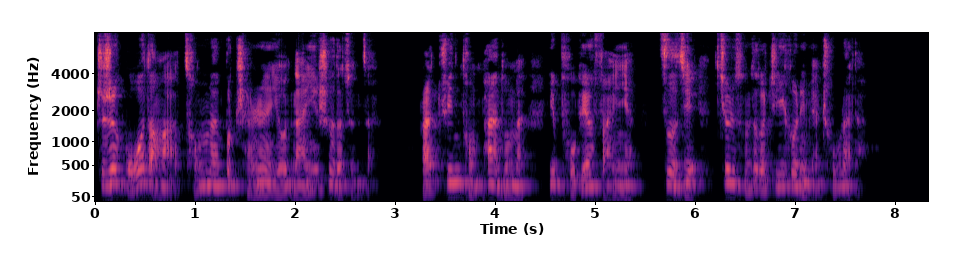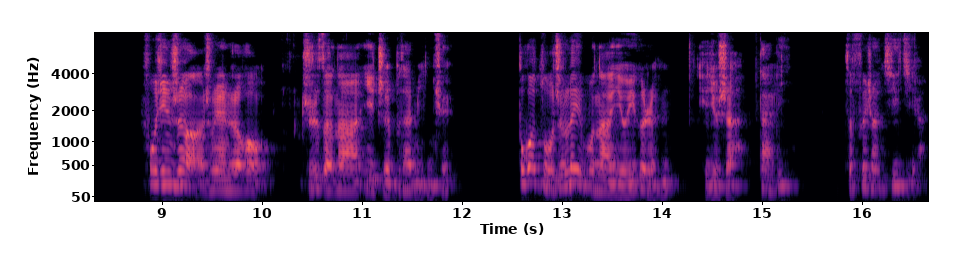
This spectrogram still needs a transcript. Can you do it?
只是国党啊从来不承认有南一社的存在，而军统叛徒们也普遍反映啊自己就是从这个机构里面出来的。复兴社出现之后，职责呢一直不太明确，不过组织内部呢有一个人，也就是戴笠。这非常积极啊，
